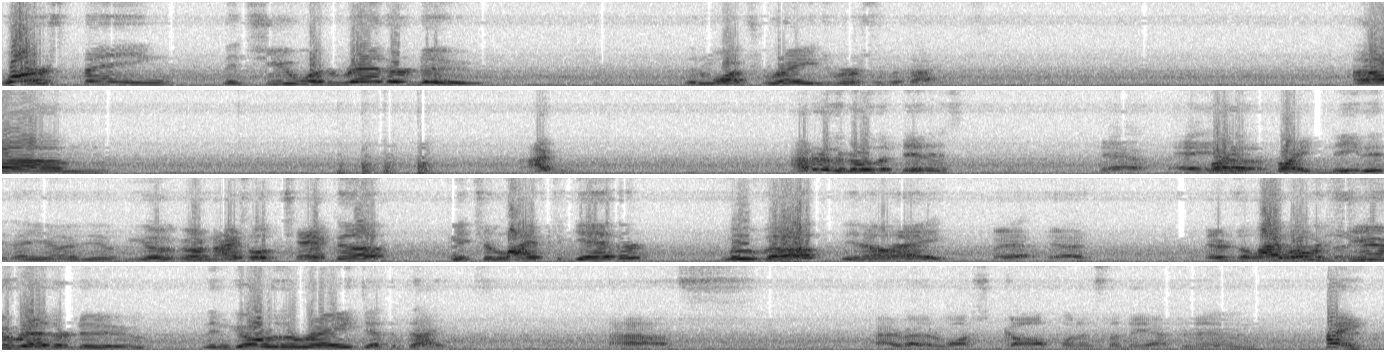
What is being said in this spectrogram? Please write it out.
worst thing that you would rather do than watch Rage versus the Titans? Um, I I'd rather go to the dentist. Yeah. Hey. Probably, Uh, probably need it. You know, you go, go a nice little checkup, get your life together, move up. You know, hey, yeah, yeah. There's a lot. Mike, what would things. you rather do than go to the Rage at the Titans? Uh, I'd rather watch golf on a Sunday afternoon. Hey, there's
